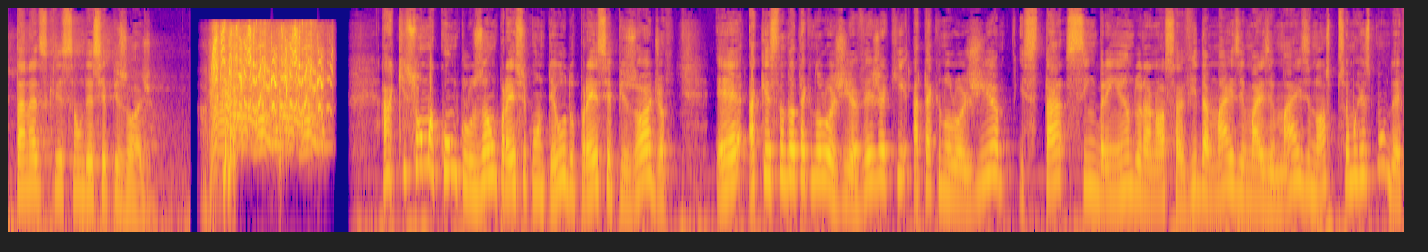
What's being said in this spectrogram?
está na descrição desse episódio. Aqui só uma conclusão para esse conteúdo, para esse episódio, é a questão da tecnologia. Veja que a tecnologia está se embrenhando na nossa vida mais e mais e mais e nós precisamos responder.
